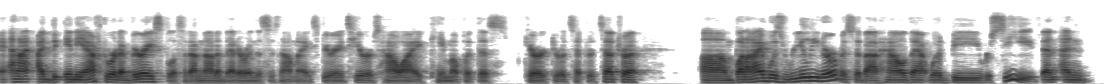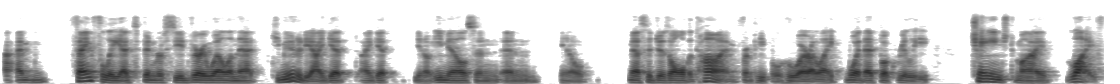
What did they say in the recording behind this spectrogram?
and I, I, in the afterward I'm very explicit. I'm not a veteran. This is not my experience. Here's how I came up with this character, et cetera, et cetera. Um, but I was really nervous about how that would be received, and and I'm thankfully it's been received very well in that community i get i get you know emails and and you know messages all the time from people who are like boy that book really changed my life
